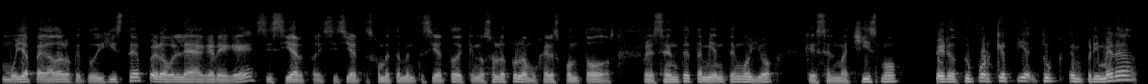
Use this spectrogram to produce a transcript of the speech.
muy apegado a lo que tú dijiste, pero le agregué, sí cierto, y sí cierto, es completamente cierto, de que no solo con las mujeres, con todos. Presente también tengo yo, que es el machismo, pero tú, ¿por qué, tú en primera,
